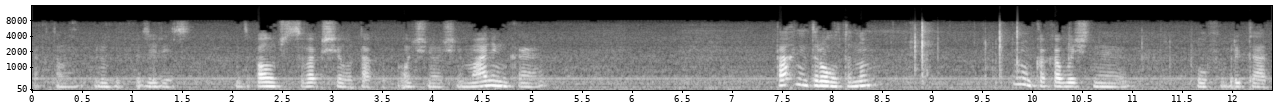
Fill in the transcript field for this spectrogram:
Как там любят поделиться. Это получится вообще вот так вот. Очень-очень маленькая. Пахнет ролтоном. Ну, как обычные полуфабрикаты.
